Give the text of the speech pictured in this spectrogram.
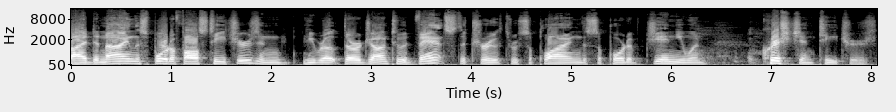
by denying the support of false teachers, and he wrote 3 John to advance the truth through supplying the support of genuine Christian teachers.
